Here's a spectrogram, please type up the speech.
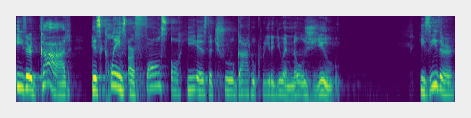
either God, his claims are false, or he is the true God who created you and knows you. He's either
